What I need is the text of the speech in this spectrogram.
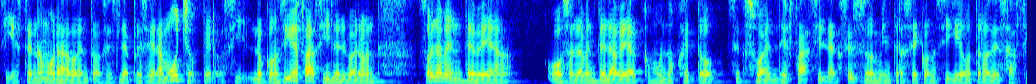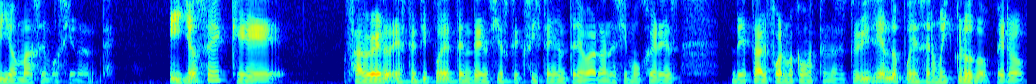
si está enamorado, entonces le apreciará mucho, pero si lo consigue fácil, el varón solamente vea o solamente la vea como un objeto sexual de fácil acceso mientras se consigue otro desafío más emocionante. Y yo sé que saber este tipo de tendencias que existen entre varones y mujeres de tal forma como te las estoy diciendo puede ser muy crudo, pero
